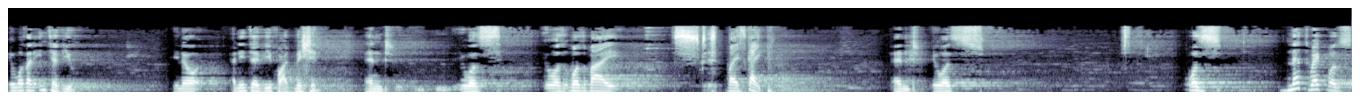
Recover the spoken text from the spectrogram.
it was an interview, you know, an interview for admission. And it was, it was, it was by, by Skype. And it was, was, network was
